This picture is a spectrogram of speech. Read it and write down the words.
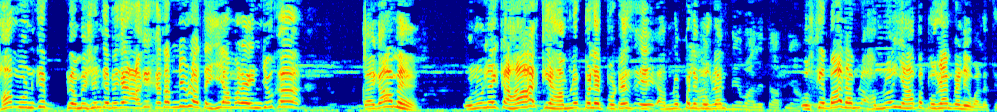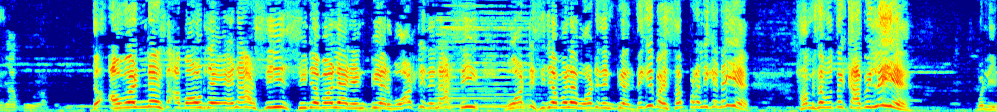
हम उनके परमिशन के बगैर आगे कदम नहीं बढ़ाते ये हमारा एनजीओ का पैगाम है। उन्होंने कहा कि हम लोग पहले प्रोटेस्ट हम लोग पहले प्रोग्राम करने वाले थे आप यहाँ उसके बाद हम हम लोग यहाँ पर प्रोग्राम करने वाले थे क्या program the awareness about the NRC, CAA and NPR. What is NRC? What is CAA? What is NPR? देखिए भाई सब पढ़ा लिखे नहीं है हम सब उतने काबिल नहीं है बोलिए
